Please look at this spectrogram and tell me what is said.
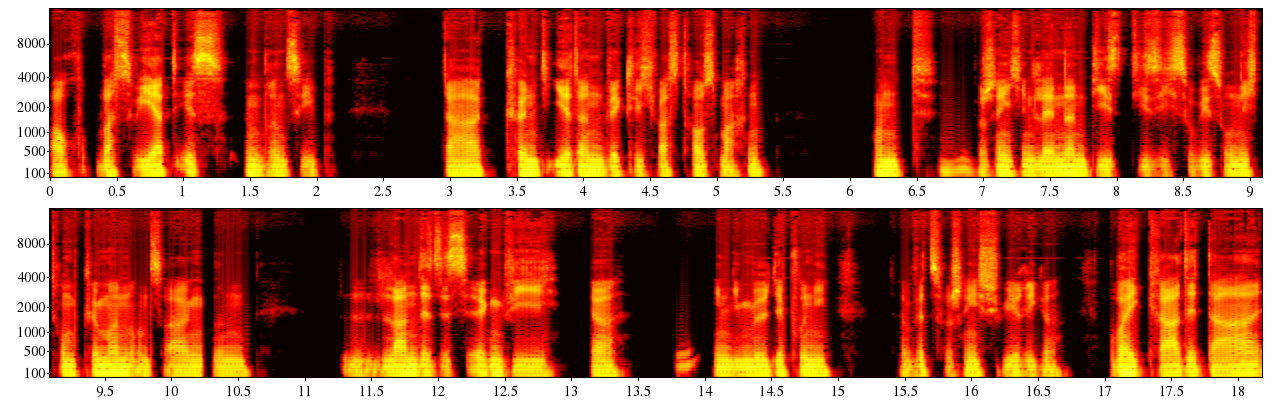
auch was wert ist, im Prinzip, da könnt ihr dann wirklich was draus machen. Und wahrscheinlich in Ländern, die, die sich sowieso nicht drum kümmern und sagen, dann landet es irgendwie ja, in die Mülldeponie, da wird es wahrscheinlich schwieriger. Wobei gerade da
